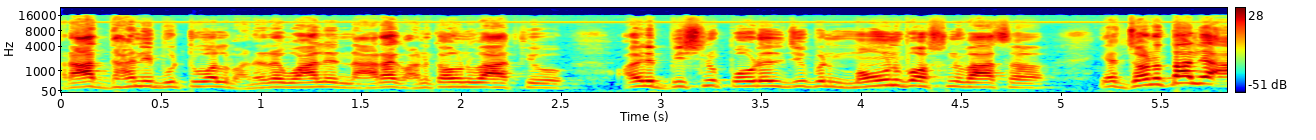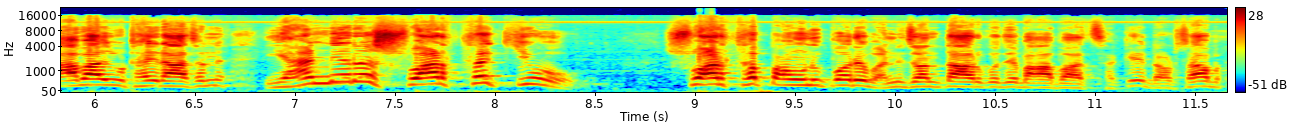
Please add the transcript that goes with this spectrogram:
राजधानी बुटवल भनेर उहाँले नारा घन्काउनु भएको थियो। अहिले विष्णु पौडेलजी पनि मौन बस्नु भएको छ। या जनताले आवाज उठाइरहेछन् यहाँनिर स्वार्थ के हो? स्वार्थ पाउनु पर्यो भन्ने जनताहरूको चाहिँ आवाज छ कि? डाक्टर साहब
